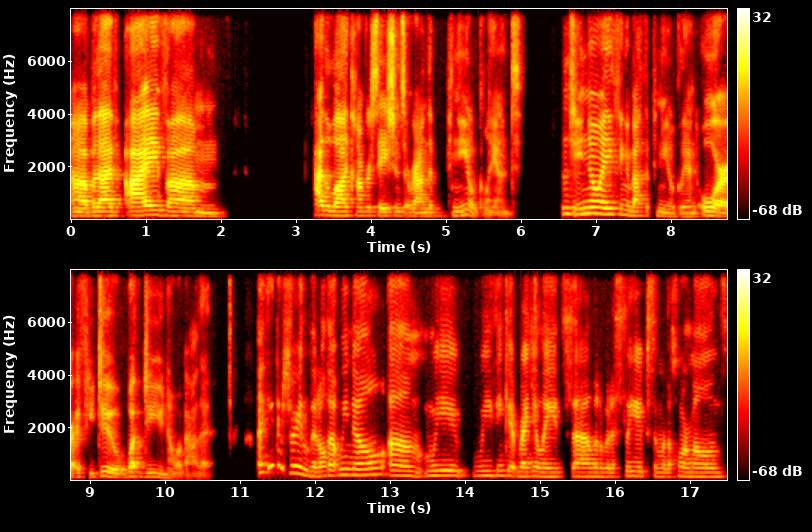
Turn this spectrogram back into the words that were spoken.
Uh, but I've I've um, had a lot of conversations around the pineal gland. Mm-hmm. Do you mm-hmm. know anything about the pineal gland, or if you do, what do you know about it? I think there's very little that we know. Um, we we think it regulates uh, a little bit of sleep, some of the hormones,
